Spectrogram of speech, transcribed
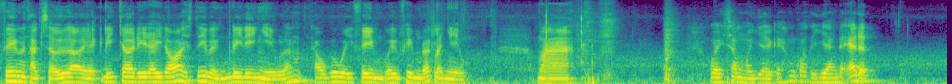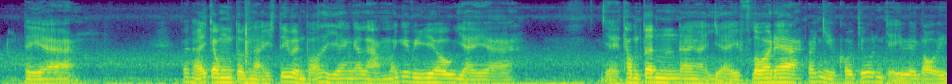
Phim thật sự rồi đi chơi đi đây đó thì Steven cũng đi đi nhiều lắm đâu cái quay phim quay phim rất là nhiều. Mà quay xong rồi về cái không có thời gian để edit. Thì à, có thể trong tuần này Steven bỏ thời gian ra làm mấy cái video về à, về thông tin à, về Florida, có nhiều cô chú anh chị gọi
